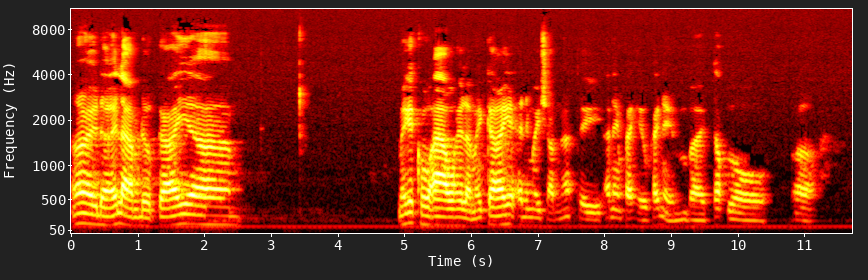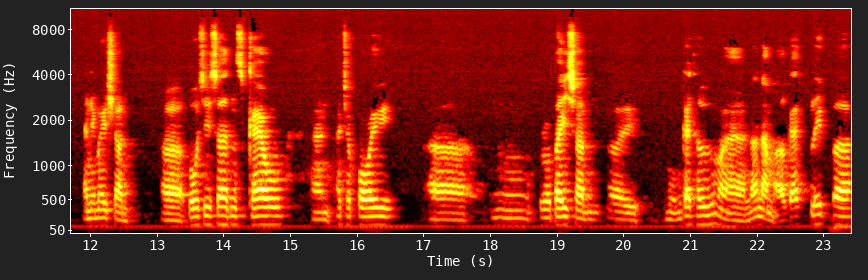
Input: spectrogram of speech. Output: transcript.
Rồi để làm được cái uh, mấy cái call out hay là mấy cái animation á, thì anh em phải hiểu khái niệm về toggle uh, ờ, animation. Uh, position scale and actual point uh, rotation rồi những cái thứ mà nó nằm ở các clip uh,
